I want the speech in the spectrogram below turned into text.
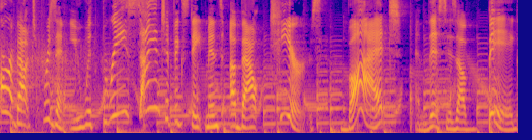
are about to present you with three scientific statements about tears. But, and this is a big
